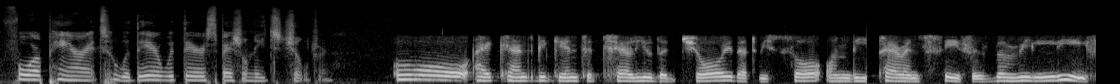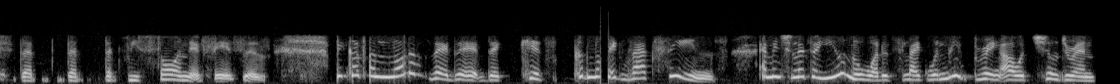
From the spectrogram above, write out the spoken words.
for parents who were there with their special needs children? Oh, I can't begin to tell you the joy that we saw on the parents' faces, the relief that that that we saw on their faces, because a lot of the the, kids could not take vaccines. I mean, Sheletta, you know what it's like when we bring our children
